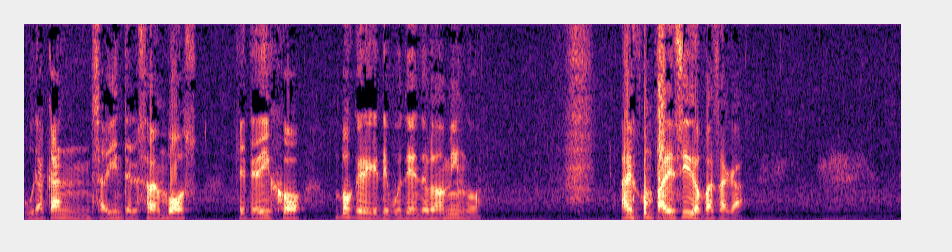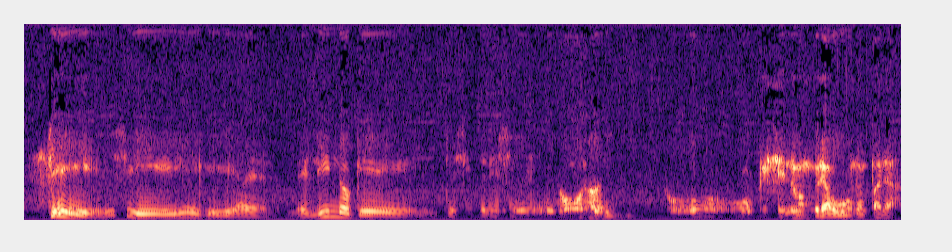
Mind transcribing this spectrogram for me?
Huracán se había interesado en vos, que te dijo, ¿vos querés que te puteen todos los domingos? Algo parecido pasa acá. Sí, sí, a ver, es lindo que, que se interese en uno o, que se nombre a uno para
